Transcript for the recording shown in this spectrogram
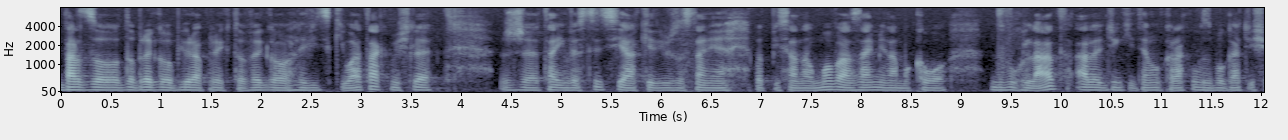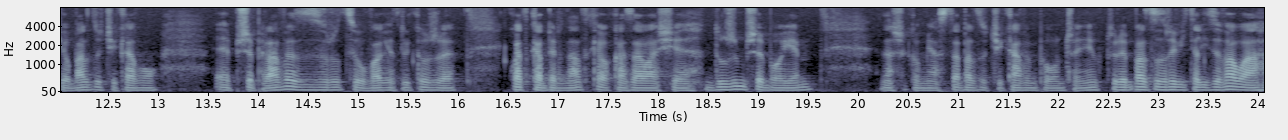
Bardzo dobrego biura projektowego Lewicki Łatak. Myślę, że ta inwestycja, kiedy już zostanie podpisana umowa, zajmie nam około dwóch lat, ale dzięki temu Kraków wzbogaci się o bardzo ciekawą e, przeprawę. Zwrócę uwagę tylko, że kładka Bernatka okazała się dużym przebojem naszego miasta, bardzo ciekawym połączeniem, które bardzo zrewitalizowała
